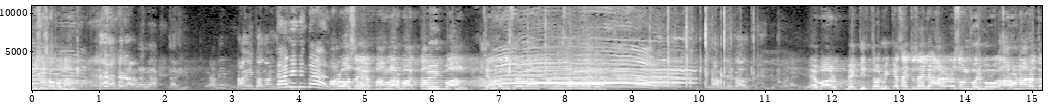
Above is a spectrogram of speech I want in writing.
বিশেষ অবদান। আরও আছে বাংলার বাঘ তামিম ইকবাল। যেমন দেশের বাঘ তামিম এবার ব্যক্তিত্ব মিকে চাইতে চাইলে আরও রচন করব কারণ আরও তো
